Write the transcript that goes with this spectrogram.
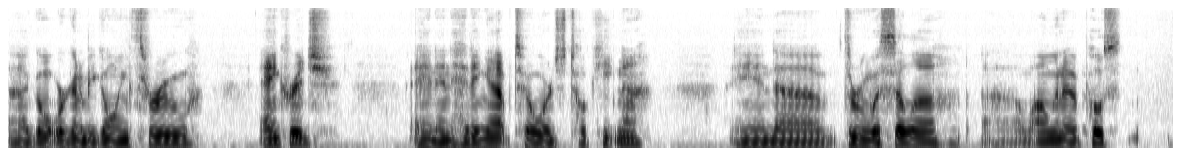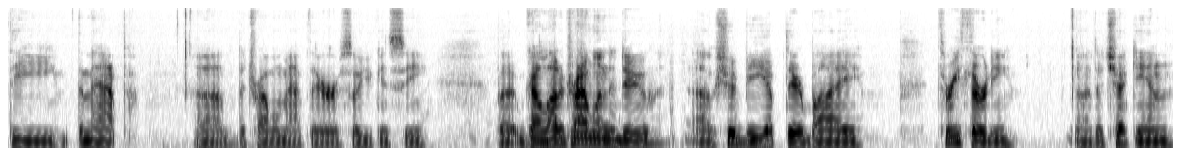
Uh, go, we're going to be going through Anchorage and then heading up towards Talkeetna and uh, through Wasilla. Uh, I'm going to post the the map, uh, the travel map there, so you can see. But we've got a lot of traveling to do. Uh, should be up there by 3:30 uh, to check in,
